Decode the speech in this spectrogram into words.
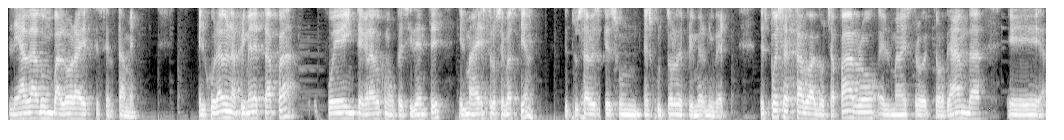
le ha dado un valor a este certamen. El jurado en la primera etapa fue integrado como presidente el maestro Sebastián, que tú sabes que es un escultor de primer nivel. Después ha estado Aldo Chaparro, el maestro Héctor de Anda, eh,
